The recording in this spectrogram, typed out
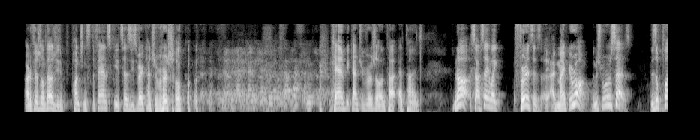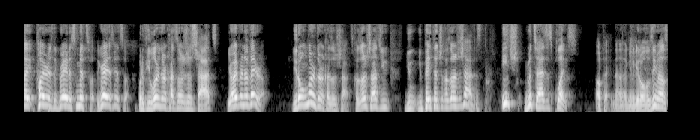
artificial intelligence, punching Stefansky, it says he's very controversial. Can be controversial at times. No, so I'm saying, like, for instance, I might be wrong. The Mishnah says there's a play. Torah is the greatest mitzvah, the greatest mitzvah. But if you learn during Chazal Shatz, you're over in Avera. You don't learn during Chazal Shatz. Chazal Shatz, you you you pay attention to Chazal Shatz. Each mitzvah has its place. Okay, now I'm going to get all those emails.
